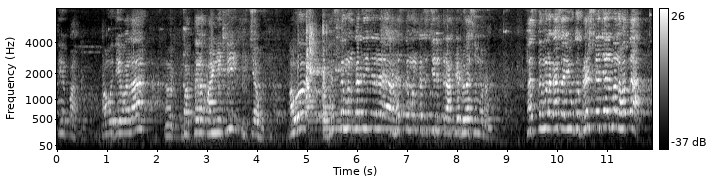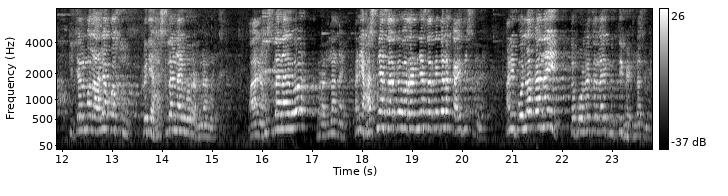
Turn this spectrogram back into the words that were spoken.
ते पाहतो. अहो देवाला भक्ताला पाहण्याची इच्छा होती. अहो हस्तमलकाचं इतर हस्तमलकाचं चरित्र आपल्या डोळ्यासमोर आलं. हस्तमलक असा युग भ्रष्ट जन्माला होता की जन्माला आल्यापासून कधी हसला नाही व रडला नाही. आणि हसला नाही व रडला नाही. आणि हसण्यासारखं व रडण्यासारखं त्याला काही दिसलं नाही. आणि बोलला का नाही तर बोलायचा लायक व्यक्ती भेटलाच नाही.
